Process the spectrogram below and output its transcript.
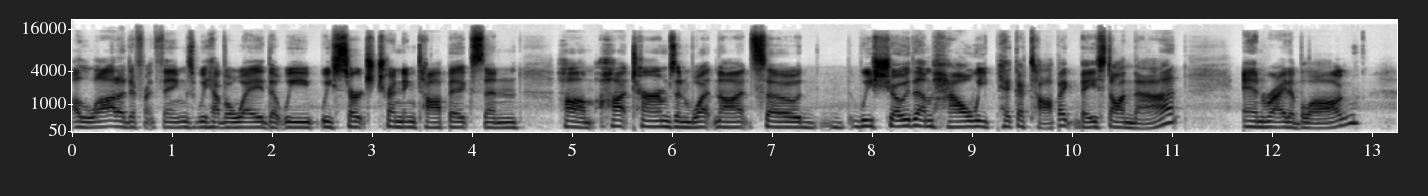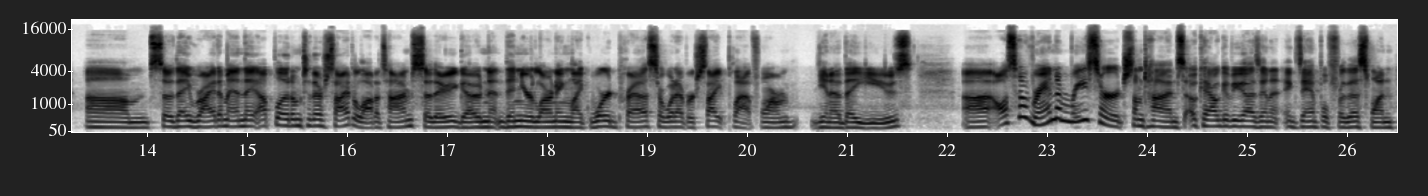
a lot of different things. We have a way that we we search trending topics and um, hot terms and whatnot. So we show them how we pick a topic based on that and write a blog. Um, so they write them and they upload them to their site a lot of times. So there you go. And then you're learning like WordPress or whatever site platform you know they use. Uh, also, random research sometimes. Okay, I'll give you guys an example for this one.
